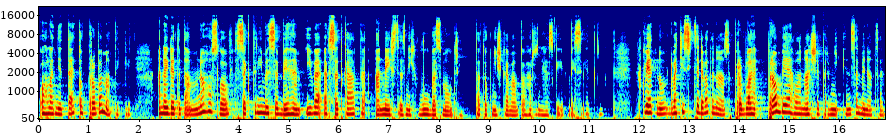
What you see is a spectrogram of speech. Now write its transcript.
ohledně této problematiky a najdete tam mnoho slov, se kterými se během IVF setkáte a nejste z nich vůbec moudří. Tato knížka vám to hrozně hezky vysvětlí. V květnu 2019 proběhla naše první inseminace.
